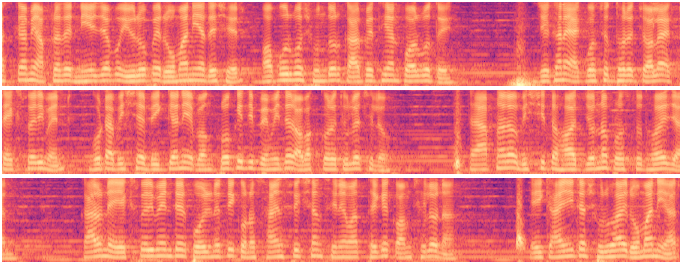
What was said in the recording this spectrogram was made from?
আজকে আমি আপনাদের নিয়ে যাব ইউরোপের রোমানিয়া দেশের অপূর্ব সুন্দর কার্পেথিয়ান পর্বতে, যেখানে এক বছর ধরে চলা একটা এক্সপেরিমেন্ট গোটা বিশ্বের বিজ্ঞানী এবং প্রকৃতি প্রেমীদের অবাক করে তুলেছিল। তাই আপনারাও বিস্মিত হওয়ার জন্য প্রস্তুত হয়ে যান, কারণ এই এক্সপেরিমেন্টের পরিণতি কোনো সায়েন্স ফিকশন সিনেমার থেকে কম ছিল না। এই কাহিনীটা শুরু হয় রোমানিয়ার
